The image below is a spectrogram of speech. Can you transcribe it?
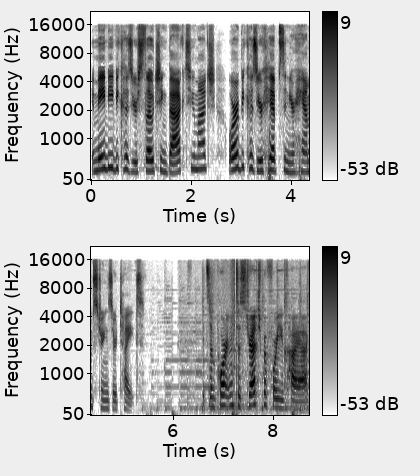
it may be because you're slouching back too much or because your hips and your hamstrings are tight. It's important to stretch before you kayak,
